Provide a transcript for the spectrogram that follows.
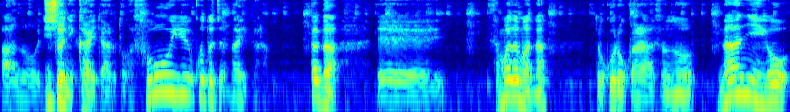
あの辞書に書いてあるとかそういうことじゃないから。たださまざまなところからその何を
